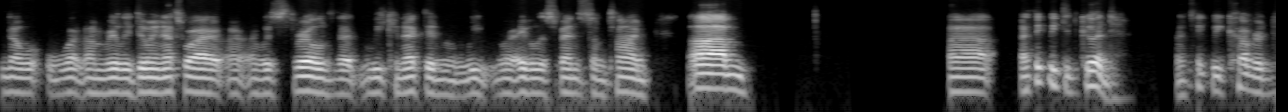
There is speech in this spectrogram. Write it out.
know what I'm really doing. That's why I, I was thrilled that we connected and we were able to spend some time. Um, uh, I think we did good. I think we covered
